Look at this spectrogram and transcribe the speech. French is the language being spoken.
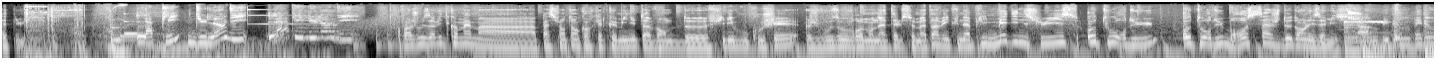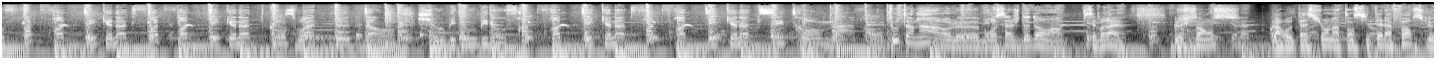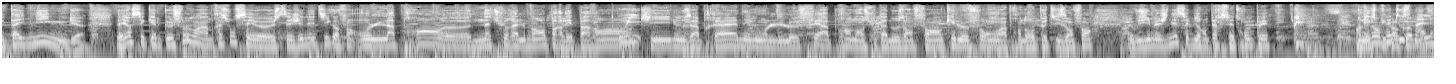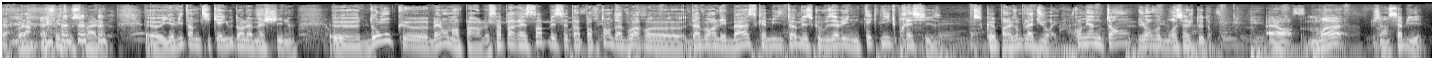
cette nuit. L'appli du lundi. L'appli du lundi. Enfin, je vous invite quand même à patienter encore quelques minutes avant de filer vous coucher. Je vous ouvre mon attel ce matin avec une appli Made in Suisse autour du, autour du brossage de dents, les amis. Choubidou-bidou, frotte, frotte, tes quenottes, frotte, frotte, tes quenottes qu'on se voit dedans. Choubidou-bidou, frotte, frotte, tes quenottes, frotte, frotte, tes quenottes, c'est trop marrant. Tout un art, le brossage de dents, hein. c'est vrai. Le sens, la rotation, l'intensité, la force, le timing. D'ailleurs, c'est quelque chose, on a l'impression c'est euh, c'est génétique. Enfin, on l'apprend euh, naturellement par les parents Oui. qui nous apprennent et nous on le fait apprendre ensuite à nos enfants, qui le feront apprendre aux petits enfants. Mais vous imaginez, c'est le grand-père se fait tromper en Et on fait tous comment mal. faire. Voilà, on fait tous mal. Euh, Il y a vite un petit caillou dans la machine. Euh, donc, euh, ben on en parle. Ça paraît simple, mais c'est important d'avoir euh, d'avoir les bases. Camille, Tom, est-ce que vous avez une technique précise? Est-ce que par exemple la durée? Combien de temps dure votre brossage de dents? Alors, moi, j'ai un sablier.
